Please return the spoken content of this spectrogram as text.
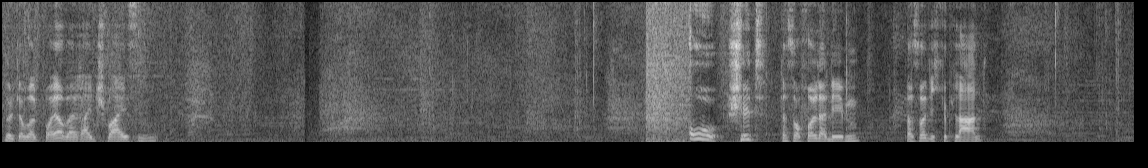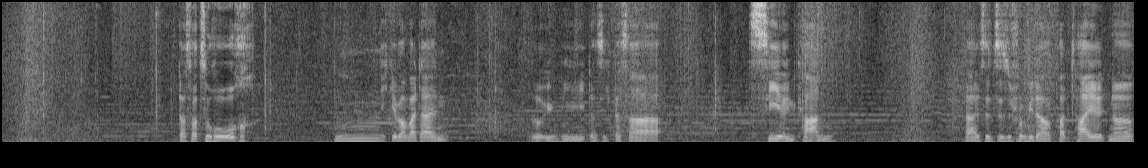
Soll ich da mal ein Feuerball reinschmeißen? Oh, shit. Das war voll daneben. Das war nicht geplant. Das war zu hoch. Hm, ich gehe mal weiterhin so irgendwie, dass ich besser zielen kann. Ja, jetzt sind sie schon wieder verteilt, ne?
